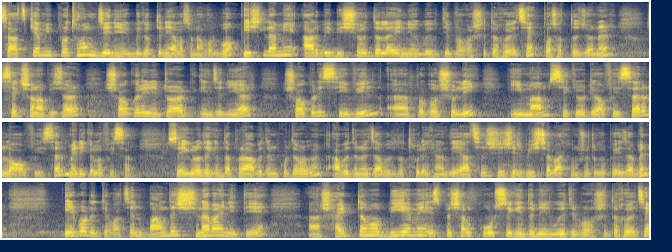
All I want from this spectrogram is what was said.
সো আজকে আমি প্রথম যে নিয়োগ বিজ্ঞপ্তি নিয়ে আলোচনা করব, ইসলামী আরবি বিশ্ববিদ্যালয়ে নিয়োগ বিজ্ঞপ্তি প্রকাশিত হয়েছে পঁচাত্তর জনের সেকশন অফিসার সহকারী নেটওয়ার্ক ইঞ্জিনিয়ার সহকারী সিভিল প্রকৌশলী ইমাম security officer law officer medical officer so এইগুলোতে কিন্তু আপনারা আবেদন করতে পারবেন। আবেদনের যাবতীয় তথ্য এখানে দেওয়া আছে শেষের পৃষ্ঠা বাকি অংশটুকু পেয়ে যাবেন। এরপর দেখতে পাচ্ছেন, বাংলাদেশ সেনাবাহিনীতে ষাটতম বিএমএ স্পেশাল কোর্সে কিন্তু নিয়োগ প্রকাশিত হয়েছে।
